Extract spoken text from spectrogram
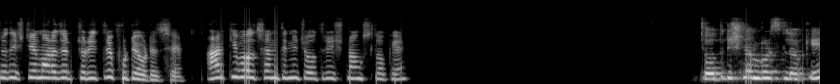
যুধিষ্ঠির মহারাজের চরিত্রে ফুটে উঠেছে। আর কি বলছেন তিনি ৩৪ নং শ্লোকে? ৩৪ নম্বর শ্লোকে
